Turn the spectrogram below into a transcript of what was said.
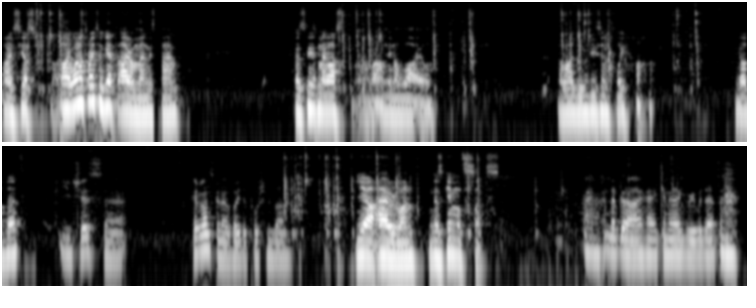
Oh, I see us. Oh, I wanna try to get Iron Man this time. Because this is my last round in a while. I wanna do decently. Got that? you just uh, everyone's gonna avoid the potion bomb. Yeah, everyone. This game sucks. I'm not gonna lie, I can agree with that.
